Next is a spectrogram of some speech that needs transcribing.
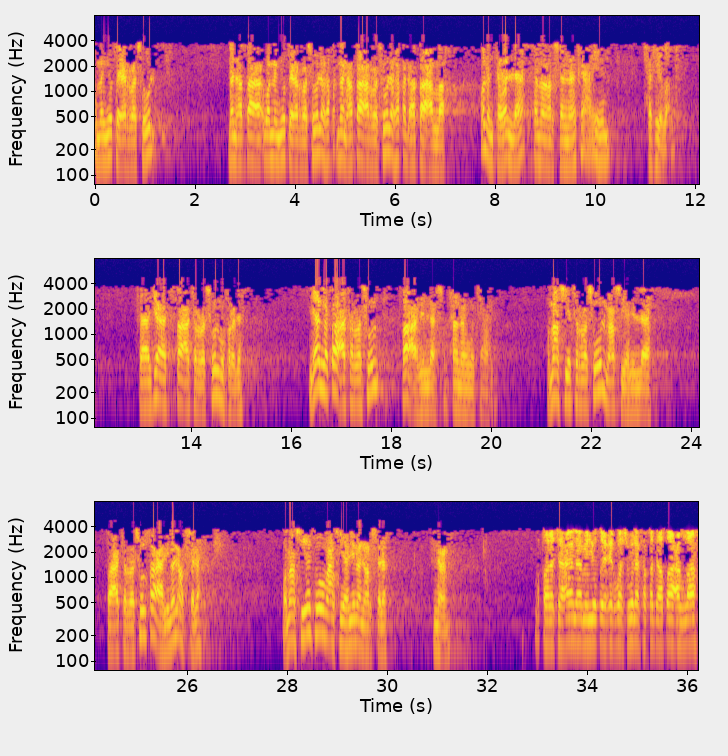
ومن يطع الرسول من أطاع ومن يطع الرسول من أطاع الرسول فقد أطاع الله. ومن تولى فما أرسلناك عليهم حفيظا. فجاءت طاعة الرسول مفردة. لأن طاعة الرسول طاعة لله سبحانه وتعالى. ومعصية الرسول معصية لله. طاعة الرسول طاعة لمن أرسله. ومعصيته معصية لمن أرسله. نعم. وقال تعالى من يطع الرسول فقد أطاع الله.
